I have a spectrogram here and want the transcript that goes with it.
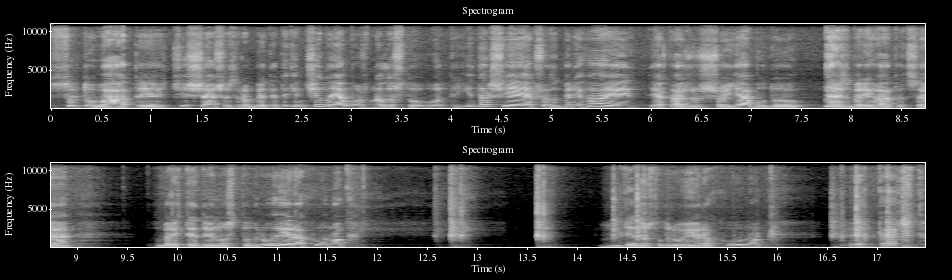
сортувати, чи ще щось робити. Таким чином я можу налаштовувати. І далі я, якщо зберігаю, я кажу, що я буду зберігати це, зберегти 92-й рахунок. 92-й рахунок, тест.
